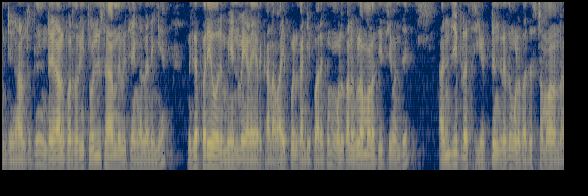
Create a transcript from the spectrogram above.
இன்றைய நாள் இருக்குது இன்றைய நாள் பொறுத்த வரைக்கும் தொழில் சார்ந்த விஷயங்களில் நீங்கள் மிகப்பெரிய ஒரு மேன்மை அடையிறதுக்கான வாய்ப்புகள் கண்டிப்பாக இருக்கும் உங்களுக்கு அனுகூலமான திசை வந்து அஞ்சு ப்ளஸ் எட்டுங்கிறது உங்களுக்கு அதிர்ஷ்டமான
